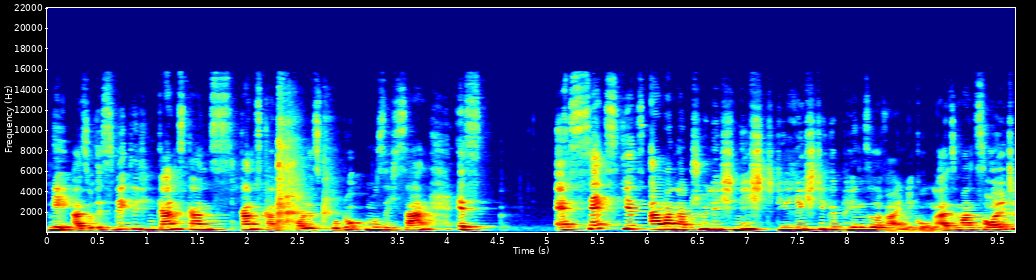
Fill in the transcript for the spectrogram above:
nee, also ist wirklich ein ganz, ganz, ganz, ganz tolles Produkt, muss ich sagen. Es ersetzt jetzt aber natürlich nicht die richtige Pinselreinigung. Also man sollte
